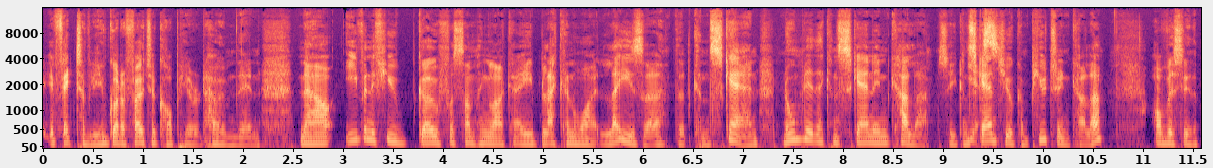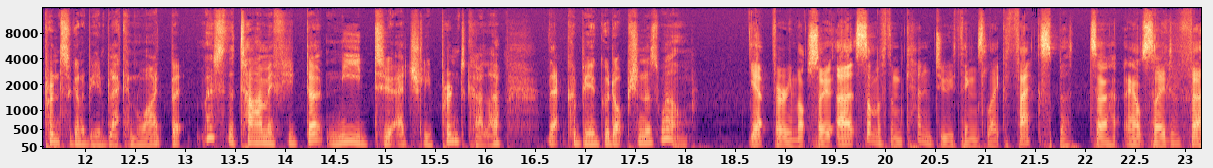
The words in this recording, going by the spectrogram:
Effectively, you've got a photocopier at home then. Now, even if you go for something like a black and white laser that can scan, normally they can scan in color. So you can Yes. scan to your computer in color. Obviously, the prints are going to be in black and white, but most of the time, if you don't need to actually print color, that could be a good option as well. Yep, very much so. Uh, some of them can do things like fax, but uh, outside of uh,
